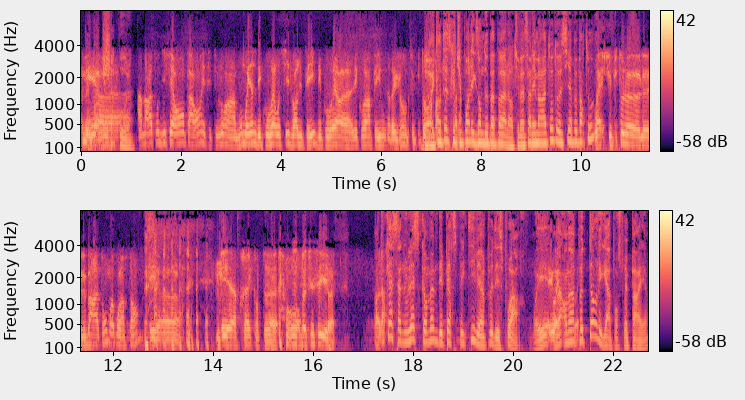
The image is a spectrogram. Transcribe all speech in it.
Ah ben, Et, euh, Chapeau, là. un marathon différent par an et c'est toujours un bon moyen de découvrir aussi, de voir du pays, de découvrir, euh, découvrir un pays ou une région. Donc c'est plutôt Bon, et sympa. quand est-ce que tu prends l'exemple de papa alors? Tu vas faire les marathons toi aussi un peu partout? Ouais, je suis plutôt le, le, le marathon moi pour l'instant et euh, et après quand euh, on va s'essayer. ouais. En tout cas, ça nous laisse quand même des perspectives et un peu d'espoir. Vous voyez, on ouais, a, on a un ouais. peu de temps, les gars, pour se préparer. Hein.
